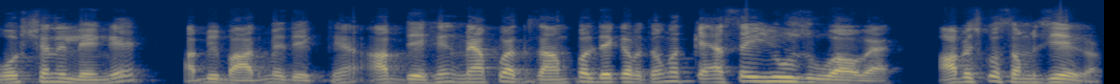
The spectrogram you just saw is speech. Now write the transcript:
क्वेश्चन नहीं लेंगे, अभी बाद में देखते हैं। आप देखेंगे मैं आपको एग्जांपल देकर बताऊँगा कैसे यूज़ हुआ हुआ है। आप इसको समझिएगा।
